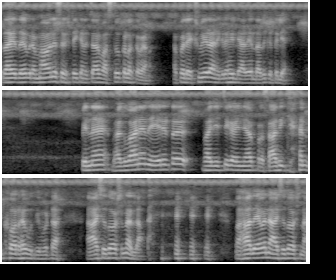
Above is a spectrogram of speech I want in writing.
അതായത് ബ്രഹ്മാവിനെ സൃഷ്ടിക്കണം വെച്ചാൽ വസ്തുക്കളൊക്കെ വേണം. അപ്പോൾ ലക്ഷ്മിയുടെ അനുഗ്രഹം ഇല്ലാതെ അത് കിട്ടില്ല. പിന്നെ ഭഗവാനെ നേരിട്ട് ഭജിച്ച് കഴിഞ്ഞാൽ പ്രസാദിക്കാൻ കുറേ ബുദ്ധിമുട്ടാണ് ആശുതോഷനല്ല. മഹാദേവൻ ആശുതോഷന.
